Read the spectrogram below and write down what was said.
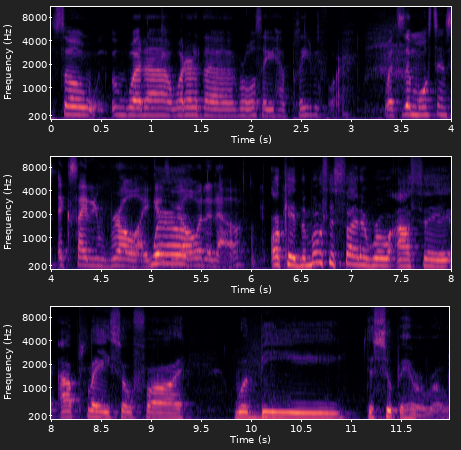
So, what uh, what are the roles that you have played before? What's the most exciting role? I guess we all want to know. Okay, the most exciting role I say I played so far would be the superhero role.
